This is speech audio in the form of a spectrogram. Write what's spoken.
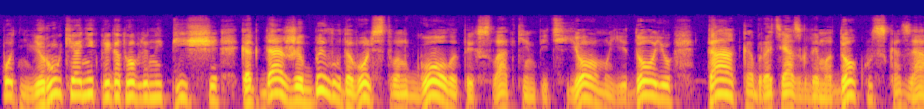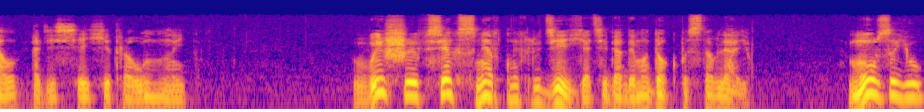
подняли руки они к приготовленной пище. Когда же был удовольствован голод их сладким питьем и едою, так, обратясь к Демодоку, сказал Одиссей хитроумный — Выше всех смертных людей я тебя, Демодок, поставляю. Музою,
